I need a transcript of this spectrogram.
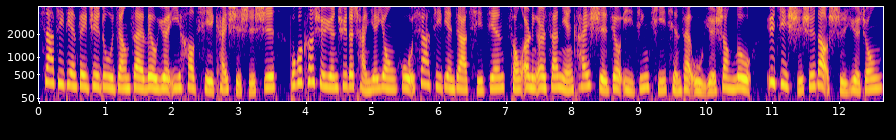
夏季电费制度将在六月一号起开始实施。不过，科学园区的产业用户夏季电价期间，从二零二三年开始就已经提前在五月上路，预计实施到十月中。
